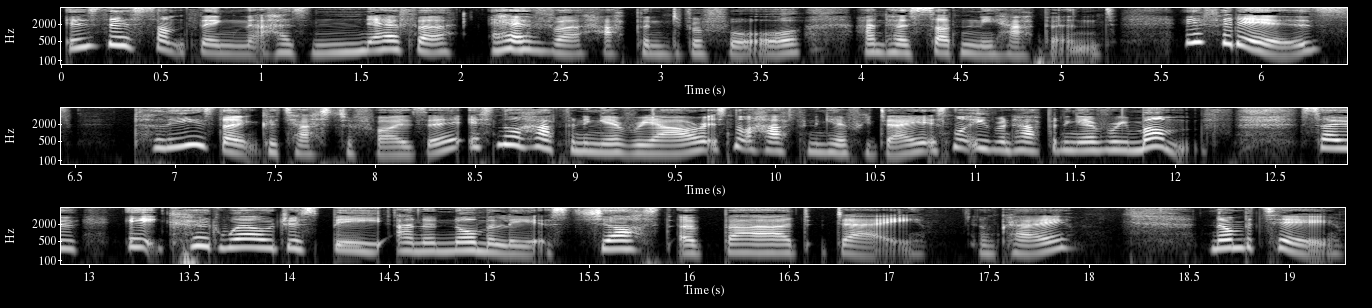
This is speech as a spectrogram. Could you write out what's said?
Is this something that has never, ever happened before and has suddenly happened? If it is, please don't catastrophize it. It's not happening every hour, it's not happening every day, it's not even happening every month. So it could well just be an anomaly. It's just a bad day. Okay. Number two,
